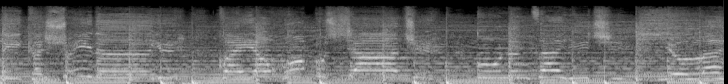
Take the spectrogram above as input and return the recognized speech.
离开水的鱼快要活不下去不能在一起游来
